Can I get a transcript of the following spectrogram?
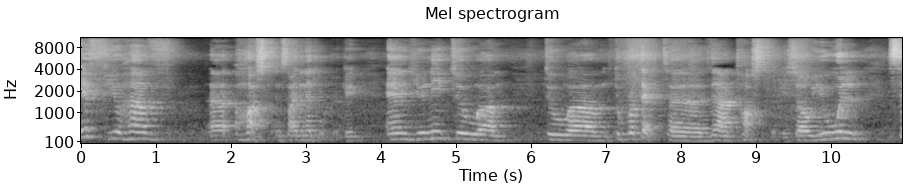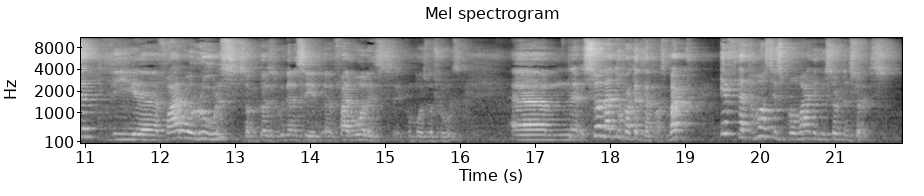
if you have a host inside the network, okay, and you need to um, to um, to protect uh, that host. Okay, so you will set the uh, firewall rules. So because we're gonna see it, uh, firewall is composed of rules, um, so that to protect that host. But if that host is providing a certain service,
